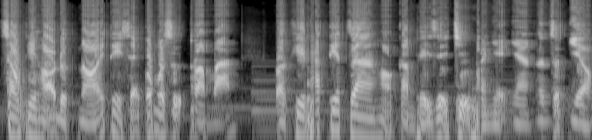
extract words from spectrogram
Sau khi họ được nói thì sẽ có một sự thỏa mãn và khi phát tiết ra họ cảm thấy dễ chịu và nhẹ nhàng hơn rất nhiều.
